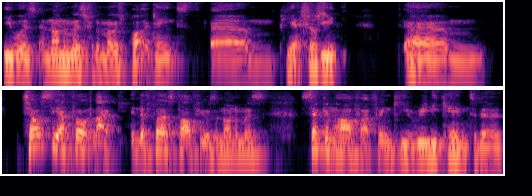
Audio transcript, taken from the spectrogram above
He was anonymous for the most part against um, PSG. Chelsea. Um, Chelsea, I felt like in the first half he was anonymous. Second half, I think he really came to the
